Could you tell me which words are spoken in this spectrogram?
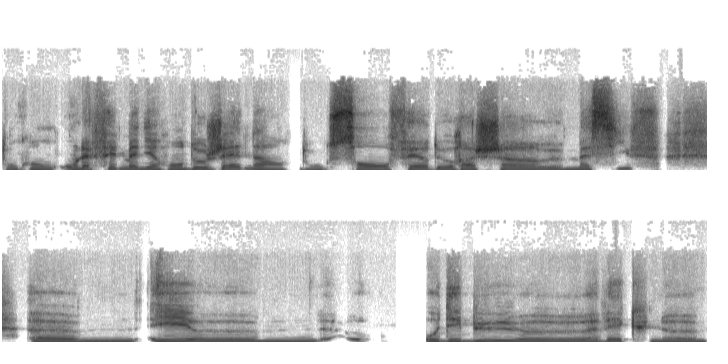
Donc on, l'a fait de manière endogène, hein, donc sans faire de rachat massif et au début euh, avec une,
